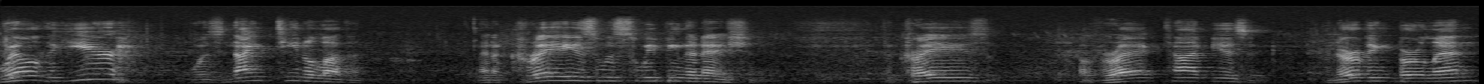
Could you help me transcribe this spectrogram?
Well, the year was 1911, and a craze was sweeping the nation. The craze of ragtime music. In Irving Berlin,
